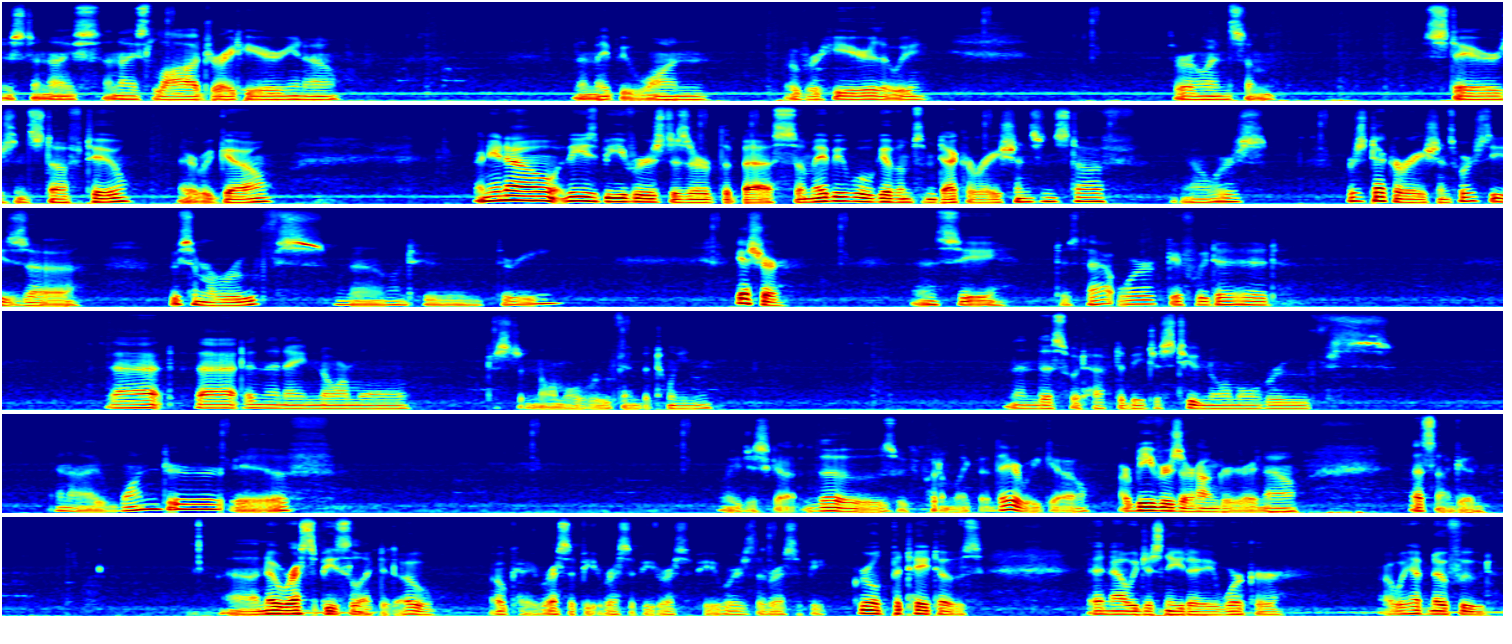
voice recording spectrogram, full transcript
Just a nice, a nice lodge right here, you know. And then maybe one over here that we throw in some stairs and stuff too. There we go. And you know, these beavers deserve the best, so maybe we'll give them some decorations and stuff. You know, where's where's decorations? Where's these, uh, do some roofs? One, two, three. Yeah, sure. Let's see. Does that work if we did that, that, and then a normal, just a normal roof in between? And then this would have to be just two normal roofs. And I wonder if we just got those. We could put them like that. There we go. Our beavers are hungry right now. That's not good. Uh, no recipe selected. Oh, okay. Recipe, recipe, recipe. Where's the recipe? Grilled potatoes. And now we just need a worker. Oh, we have no food.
